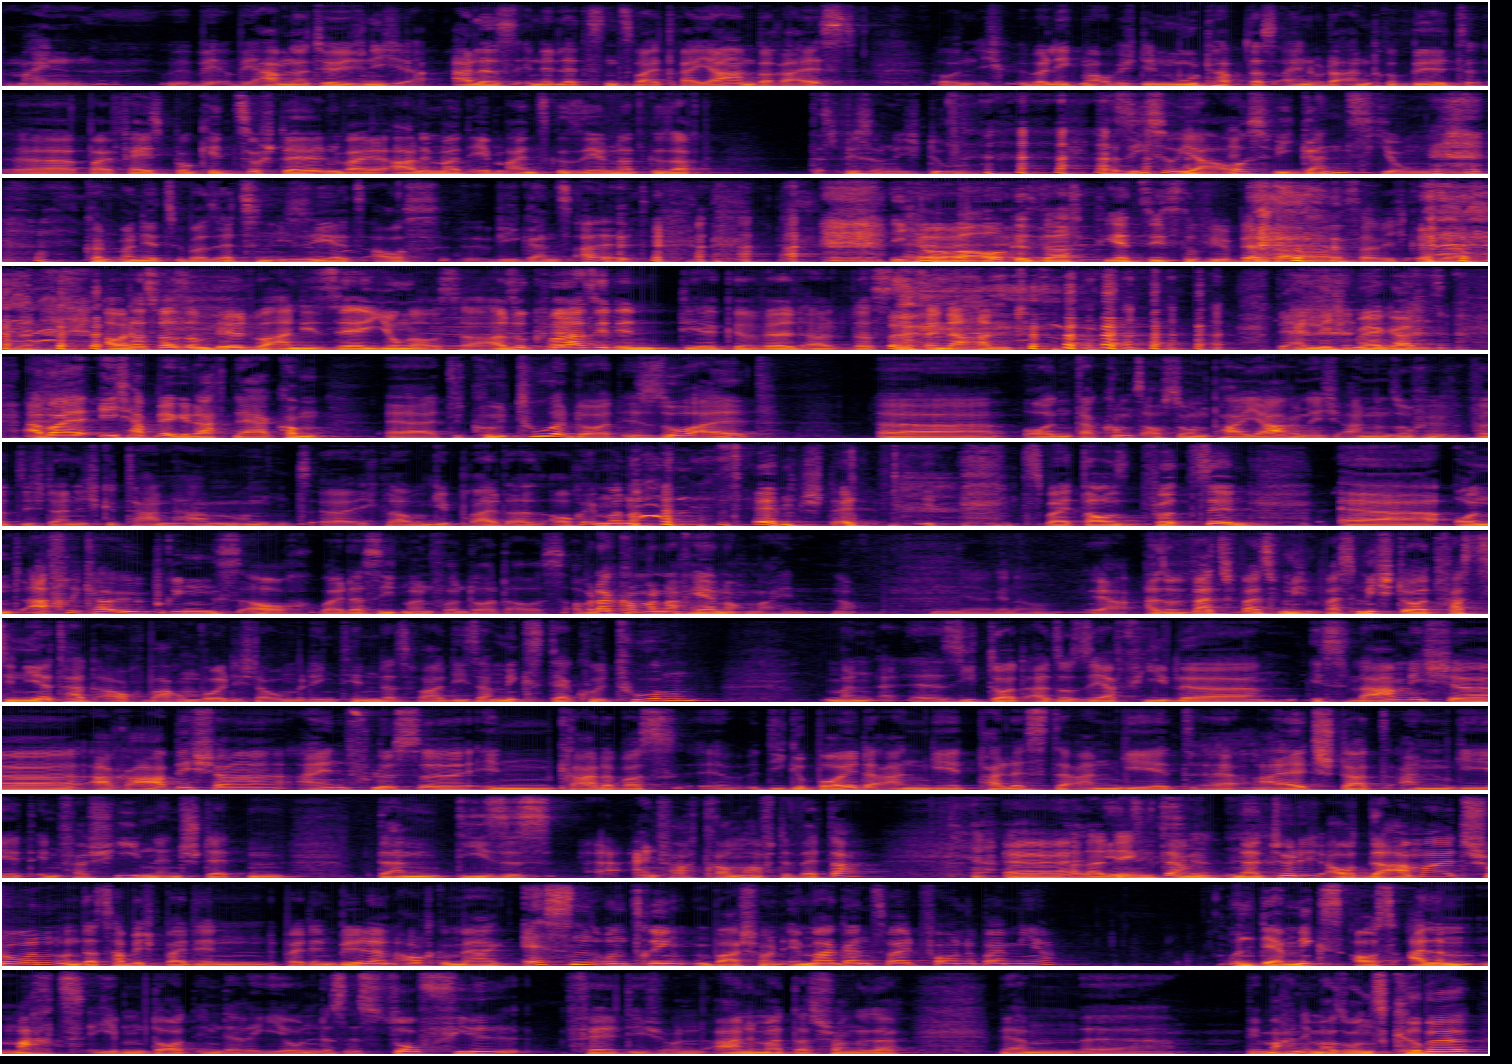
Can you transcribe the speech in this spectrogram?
mein, wir, wir haben natürlich nicht alles in den letzten zwei, drei Jahren bereist. Und ich überlege mal, ob ich den Mut habe, das ein oder andere Bild äh, bei Facebook hinzustellen, weil Arnim hat eben eins gesehen und hat gesagt, das bist doch nicht du. Da siehst du ja aus wie ganz jung. Könnte man jetzt übersetzen, ich sehe jetzt aus wie ganz alt. Ich habe aber auch gesagt, jetzt siehst du viel besser aus, habe ich gesagt. Ne? Aber das war so ein Bild, wo Andi sehr jung aussah. Also quasi den Dirke Weltatlas noch in der Hand. Ja, nicht mehr ganz. Aber ich habe mir gedacht, naja, komm, äh, die Kultur dort ist so alt äh, und da kommt es auch so ein paar Jahre nicht an und so viel wird sich da nicht getan haben. Und äh, ich glaube, Gibraltar ist auch immer noch an derselben Stelle wie 2014 äh, und Afrika übrigens auch, weil das sieht man von dort aus. Aber da kommen wir nachher nochmal hin. Ne? Ja, genau. Ja, also was, was, mich, was mich dort fasziniert hat, auch warum wollte ich da unbedingt hin, das war dieser Mix der Kulturen. Man äh, sieht dort also sehr viele islamische, arabische Einflüsse in gerade was äh, die Gebäude angeht, Paläste angeht, äh, Altstadt angeht, in verschiedenen Städten. Dann dieses einfach traumhafte Wetter. Äh, allerdings, dann ja. Natürlich auch damals schon, und das habe ich bei den, bei den Bildern auch gemerkt, Essen und Trinken war schon immer ganz weit vorne bei mir. Und der Mix aus allem macht's eben dort in der Region. Das ist so vielfältig und Arnim hat das schon gesagt. Wir, haben, äh, wir machen immer so ein Skribbel,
